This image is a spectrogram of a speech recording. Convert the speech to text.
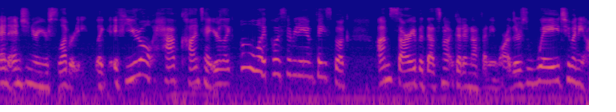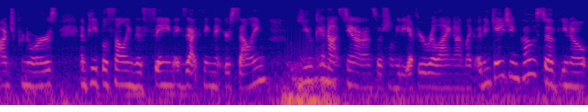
and engineering your celebrity. Like if you don't have content, you're like, oh, I post every day on Facebook. I'm sorry, but that's not good enough anymore. There's way too many entrepreneurs and people selling the same exact thing that you're selling. You cannot stand out on social media if you're relying on like an engaging post of, you know,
